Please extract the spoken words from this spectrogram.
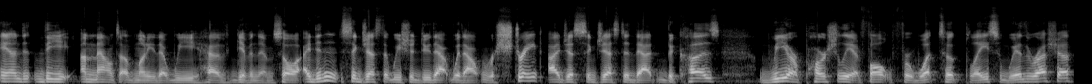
and the amount of money that we have given them. So I didn't suggest that we should do that without restraint. I just suggested that because we are partially at fault for what took place with Russia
